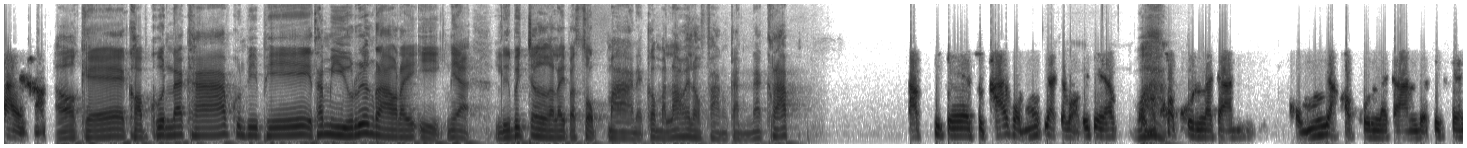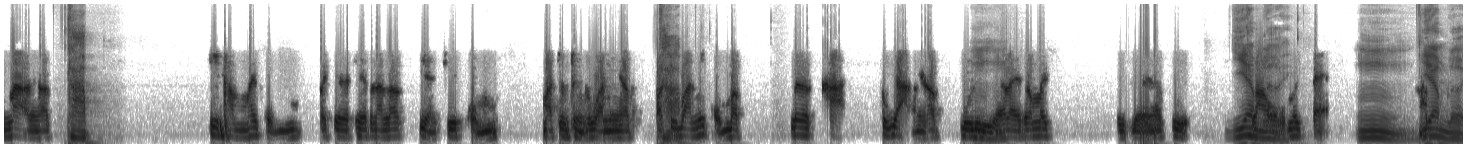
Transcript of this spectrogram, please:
ใช่ครับ โอเค ขอบคุณนะครับ คุณพีพีถ้ามีเรื่องราวอะไรอีกเนี่ย หรือไปเจออะไรประสบมาเนี่ยก็มาเล่าให้เราฟังกันนะครับ ครับพี่เจสุดท้ายผมอยากจะบอกพี่เจครับผมว่าขอบคุณรายการ ผมอยากขอบคุณรายการเดอะซิกเซนมากเลยครับครับ ที่ทำให้ผมไปเจอเทปนั้นแล้วเปลี่ยนชีวิตผมมาจนถึงทุกวันนี้ครับ ปัจจุบันนี้ผมแบบเลิกขาดทุกอย่างเลยครับ บุหรี่อืมอะไรก็ไม่ติดเลยครับพี่เยี่ยมเราเลยไม่แตะ อืมเยี่ยมเลย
